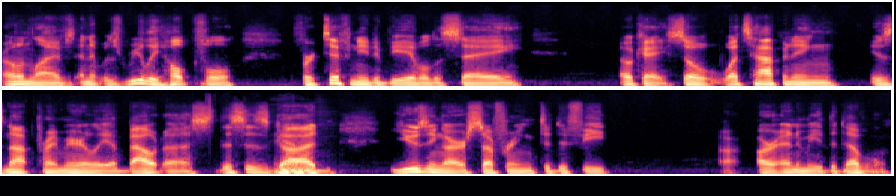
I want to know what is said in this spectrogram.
own lives and it was really helpful for tiffany to be able to say okay so what's happening is not primarily about us. This is God yeah. using our suffering to defeat our, our, enemy, the devil.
